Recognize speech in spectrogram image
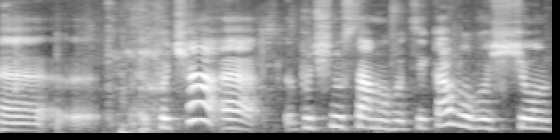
Е, Хоча е, почну з самого цікавого, що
